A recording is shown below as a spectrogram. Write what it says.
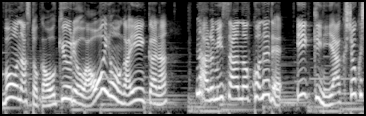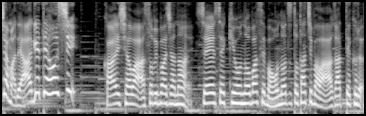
ボーナスとかお給料は多い方がいいからな？るみさんのコネで一気に役職者まで上げてほしい。会社は遊び場じゃない。成績を伸ばせばおのずと立場は上がってくる。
